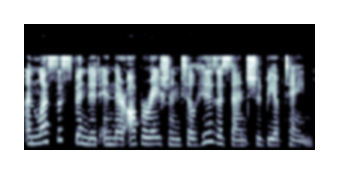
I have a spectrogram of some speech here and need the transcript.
unless suspended in their operation till his assent should be obtained.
